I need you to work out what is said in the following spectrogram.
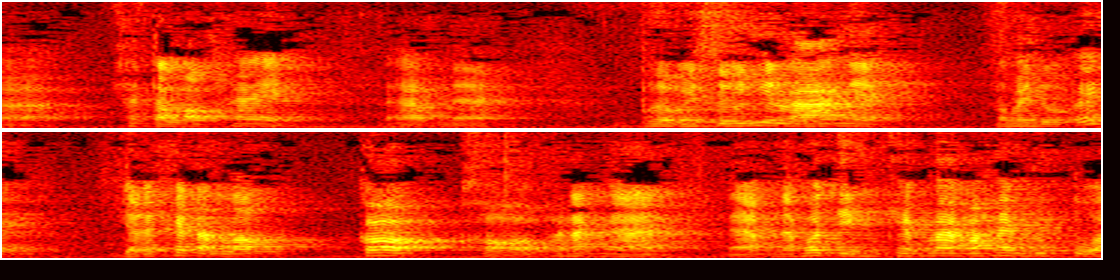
อ่าแคตตาล็อกให้นะครับนะเผื่อไปซื้อที่ร้านเนี่ยเราไปดูเอ๊ะอยากได้แคตตาล็อกก็ขอพนักงานนะครับนะเพราะจริงเข้มมากก็ให้มาทุกตัว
